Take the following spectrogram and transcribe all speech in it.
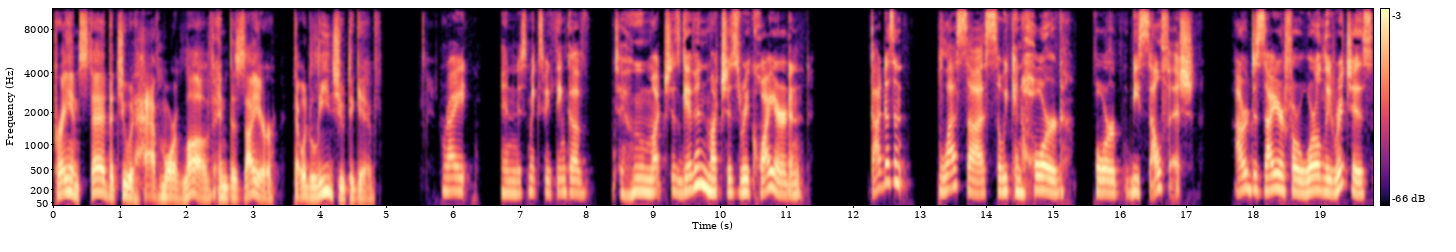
pray instead that you would have more love and desire that would lead you to give. Right. And this makes me think of to whom much is given, much is required. And God doesn't bless us so we can hoard or be selfish. Our desire for worldly riches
